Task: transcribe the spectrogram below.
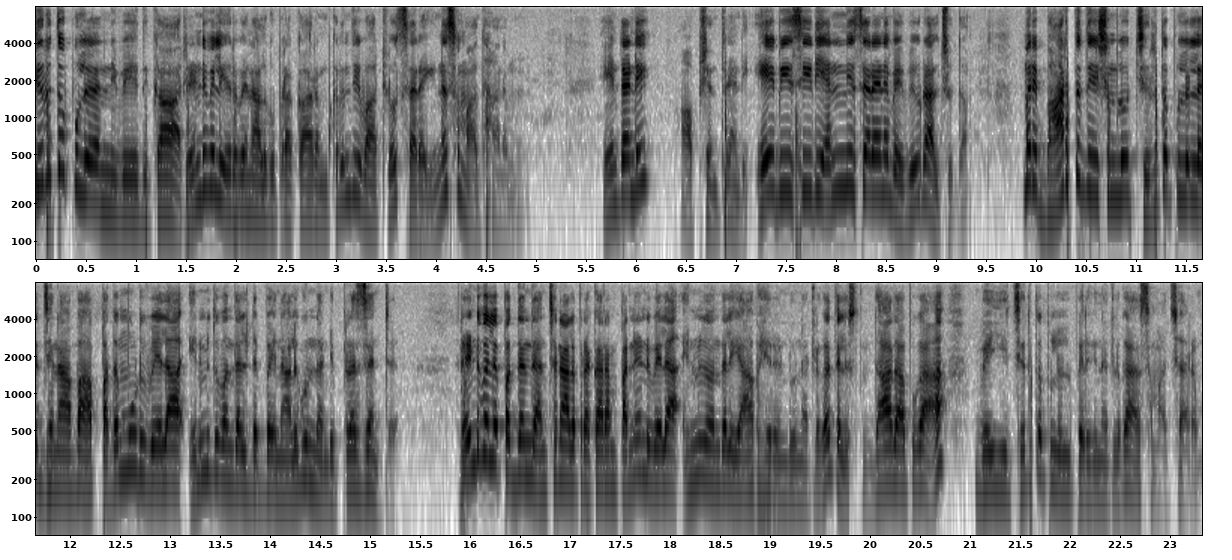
చిరుతపులుల నివేదిక రెండు వేల ఇరవై నాలుగు ప్రకారం క్రింది వాటిలో సరైన సమాధానం. ఏంటండి? ఆప్షన్ త్రీ అండి. ఏబిసిడి అన్ని సరైనవే? వివరాలు చూద్దాం. మరి భారతదేశంలో చిరుతపుల్లుల జనాభా పదమూడు వేల ఎనిమిది వందల డెబ్బై నాలుగు ఉందండి ప్రజెంట్. రెండు వేల పద్దెనిమిది అంచనాల ప్రకారం పన్నెండు వేల ఎనిమిది వందల యాభై రెండు ఉన్నట్లుగా తెలుస్తుంది. దాదాపుగా వెయ్యి చిరుత పులులు పెరిగినట్లుగా సమాచారం.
